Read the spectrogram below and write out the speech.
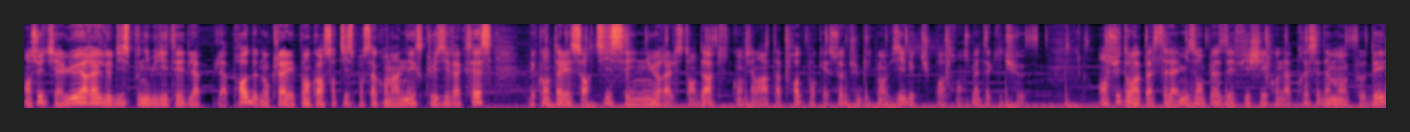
Ensuite, il y a l'URL de disponibilité de la, prod. Donc là, elle n'est pas encore sortie, c'est pour ça qu'on a un exclusive access. Mais quand elle est sortie, c'est une URL standard qui contiendra ta prod pour qu'elle soit publiquement visible et que tu pourras transmettre à qui tu veux. Ensuite, on va passer à la mise en place des fichiers qu'on a précédemment uploadés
